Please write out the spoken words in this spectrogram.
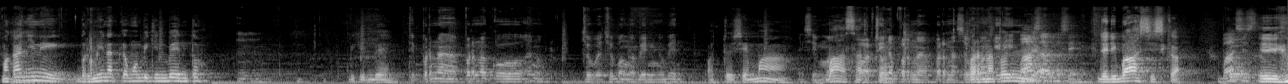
Makanya ini berminat kamu bikin band tuh. Mm. Bikin band. Pernah pernah ku anu coba-coba ngeband ngeband. Waktu SMA, SMA. basar artinya pernah pernah semua Pernah tuh Basar iya. mesin. Jadi basis kak. Basis. Iya.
